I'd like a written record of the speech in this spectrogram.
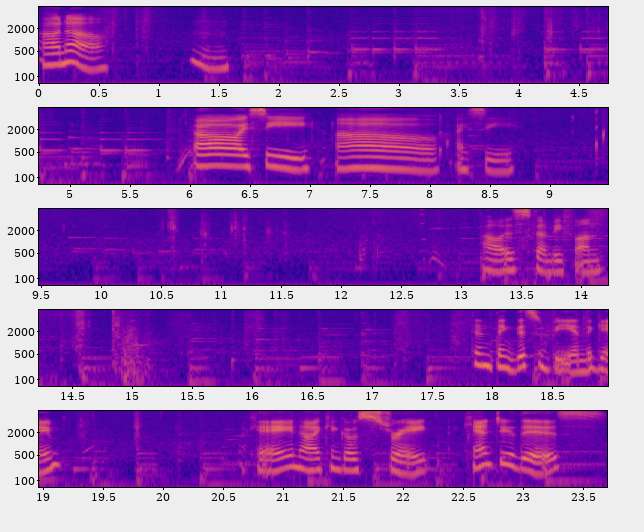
Oh no. Hmm. Oh, I see. Oh, I see. Oh, this is gonna be fun. Didn't think this would be in the game. Okay, now I can go straight. I can't do this.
